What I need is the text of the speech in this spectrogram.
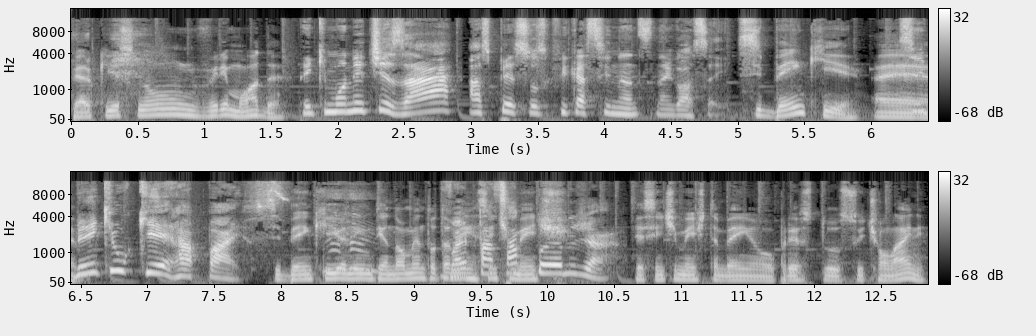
Espero que isso não vire moda. Tem que monetizar as pessoas que ficam assinando esse negócio aí. Se bem que. É, Se bem que o que, rapaz? se bem que a Nintendo aumentou também Vai recentemente. pano já. Recentemente também o preço do Switch Online.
